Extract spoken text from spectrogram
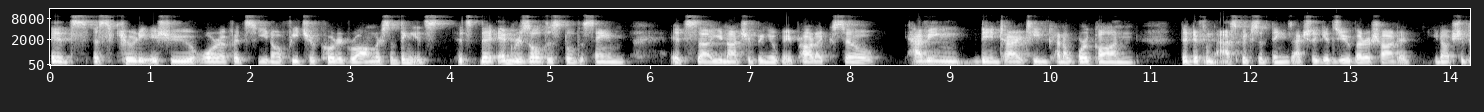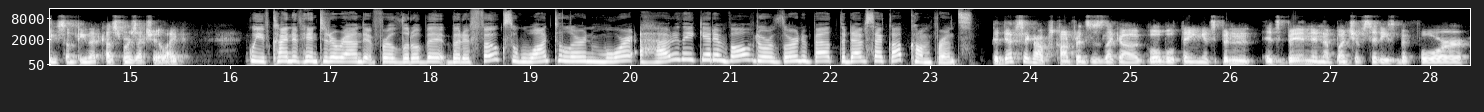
it's a security issue or if it's you know feature coded wrong or something it's it's the end result is still the same it's uh, you're not shipping a great product so having the entire team kind of work on the different aspects of things actually gives you a better shot at you know shipping something that customers actually like We've kind of hinted around it for a little bit, but if folks want to learn more, how do they get involved or learn about the DevSecOps conference? The DevSecOps conference is like a global thing. It's been it's been in a bunch of cities before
